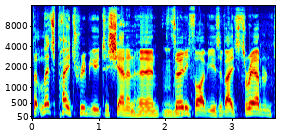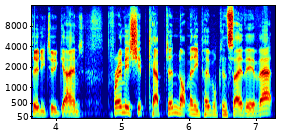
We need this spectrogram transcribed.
but let's pay tribute to Shannon Hurn. Mm-hmm. 35 years of age, 332 games, Premiership captain. Not many people can say they're that.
